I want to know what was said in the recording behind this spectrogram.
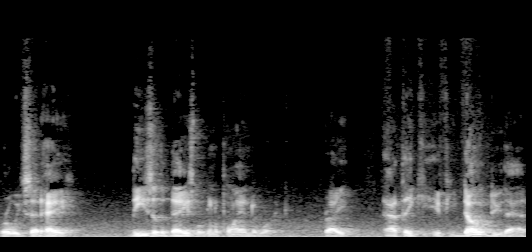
where we've said, hey, these are the days we're going to plan to work, right? And I think if you don't do that,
